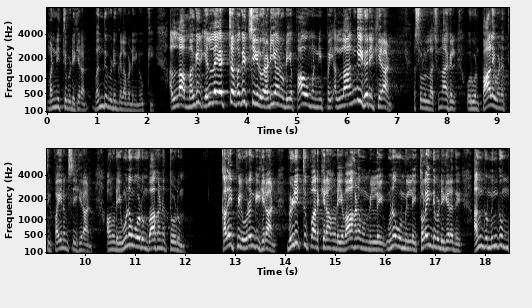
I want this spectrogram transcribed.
மன்னித்து விடுகிறான். வந்து விடுங்கள் அவனை நோக்கி. அல்லாஹ் மகிழ் எல்லையற்ற மகிழ்ச்சியில் ஒரு அடியானுடைய பாவ மன்னிப்பை அல்லாஹ் அங்கீகரிக்கிறான். ரசூலுல்லா சொன்னார்கள் ஒருவன் பாலைவனத்தில் பயணம் செய்கிறான். அவனுடைய உணவோடும் வாகனத்தோடும் களைப்பில் உறங்குகிறான் விழித்து பார்க்கிறான் அவனுடைய வாகனமும் இல்லை உணவும் இல்லை தொலைந்து விடுகிறது. அங்கும் இங்கும்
